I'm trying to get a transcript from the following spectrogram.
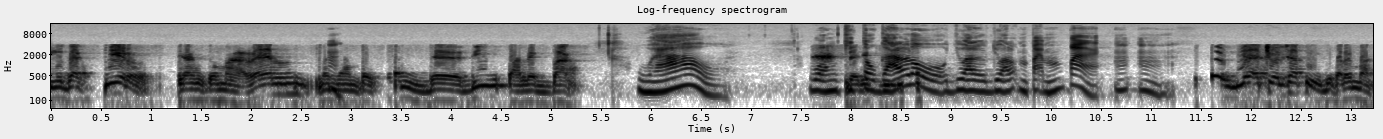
Muzakir yang kemarin menyampaikan dari Palembang. Wow. Wong kita galo jual-jual empek-empek. Mm-mm. Dia jual sapi di Palembang.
